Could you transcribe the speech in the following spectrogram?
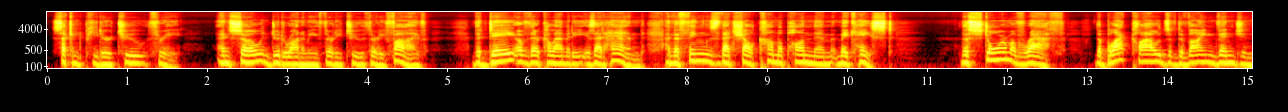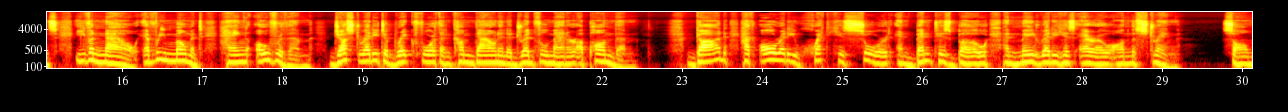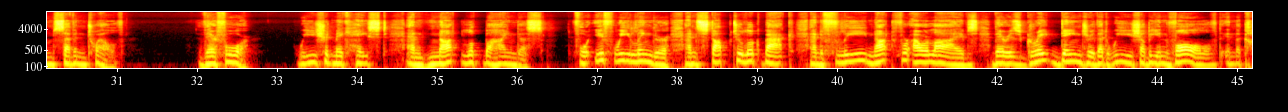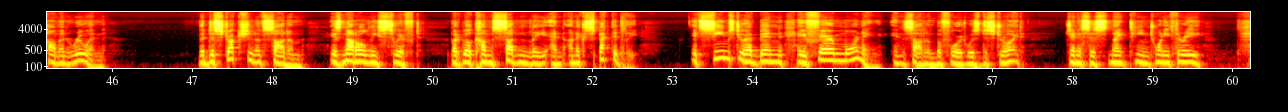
2 Peter 2 3. And so in Deuteronomy 32 35, the day of their calamity is at hand, and the things that shall come upon them make haste. The storm of wrath, the black clouds of divine vengeance, even now, every moment, hang over them, just ready to break forth and come down in a dreadful manner upon them. God hath already whet his sword and bent his bow and made ready his arrow on the string. Psalm 712. Therefore, we should make haste and not look behind us. For if we linger and stop to look back and flee not for our lives, there is great danger that we shall be involved in the common ruin. The destruction of Sodom is not only swift, but will come suddenly and unexpectedly. It seems to have been a fair morning in Sodom before it was destroyed. Genesis 19:23.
